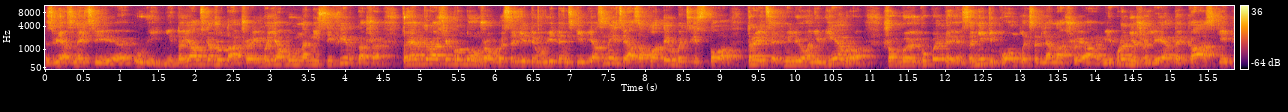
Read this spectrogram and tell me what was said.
з в'язниці е, у Відні. То я вам скажу так, що якби я був на місці Фірташа, то я б краще продовжував би сидіти у віденській в'язниці, а заплатив би ці 130 мільйонів євро, щоб купити зенітні комплекси для нашої армії, бронежилети, каски,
